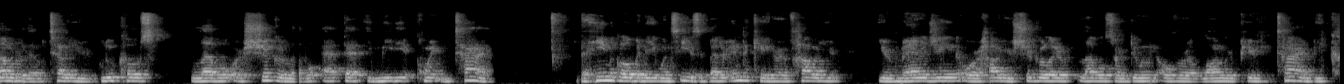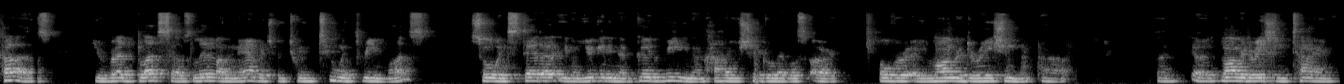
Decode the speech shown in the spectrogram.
number that will tell you your glucose level or sugar level at that immediate point in time, the hemoglobin A1C is a better indicator of how you're you're managing or how your sugar levels are doing over a longer period of time because your red blood cells live on an average between two and three months. So instead of, you know, you're getting a good reading on how your sugar levels are over a longer duration uh, a, a longer duration time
